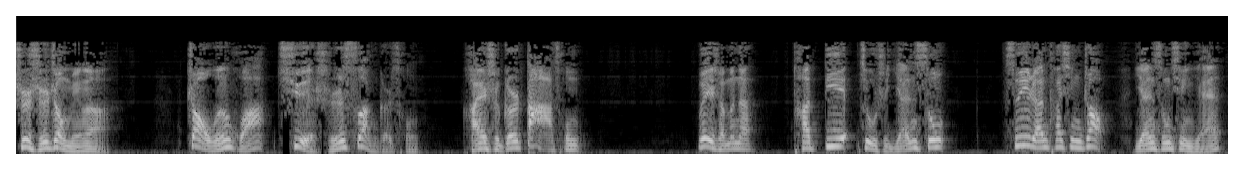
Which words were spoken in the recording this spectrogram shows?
事实证明啊，赵文华确实算根葱，还是根大葱。为什么呢？他爹就是严嵩，虽然他姓赵，严嵩姓严，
